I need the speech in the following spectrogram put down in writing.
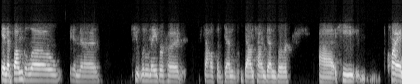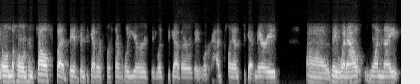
in a bungalow in a cute little neighborhood south of Denver, downtown Denver. Uh, he client owned the home himself, but they had been together for several years. They lived together. They were had plans to get married. Uh, they went out one night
